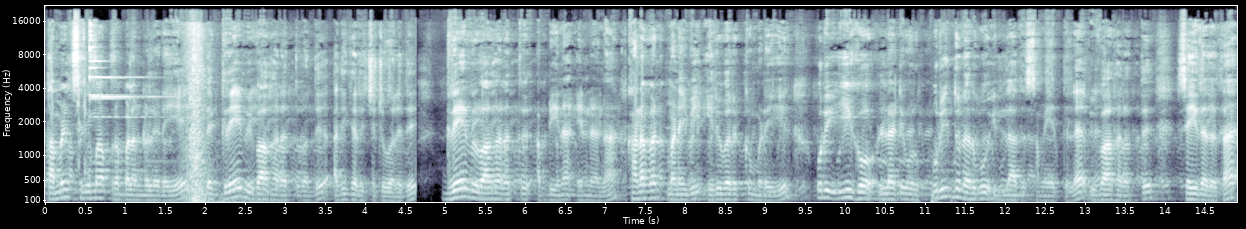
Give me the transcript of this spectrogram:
தமிழ் சினிமா பிரபலங்களிடையே இந்த கிரே விவாகரத்து வந்து அதிகரிச்சுட்டு வருது. கிரே விவாகரத்து அப்படின்னா என்னன்னா கணவன் மனைவி இருவருக்கும் இடையில் ஒரு ஈகோ இல்லாட்டி ஒரு புரிந்துணர்வு இல்லாத சமயத்துல விவாகரத்து செய்தது தான்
